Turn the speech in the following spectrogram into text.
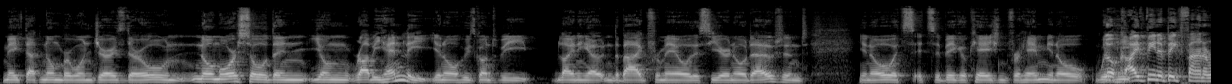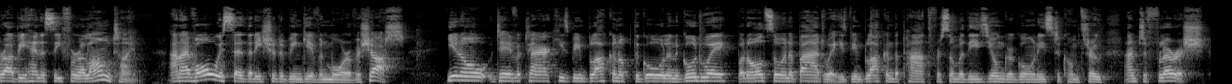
make that number one jersey their own. No more so than young Robbie Hennelly, you know, who's going to be lining out in the bag for Mayo this year, no doubt, and. You know, it's it's a big occasion for him. You know, Look, he- I've been a big fan of Robbie Hennelly for a long time, and I've always said that he should have been given more of a shot. You know, David Clarke, he's been blocking up the goal in a good way, but also in a bad way. He's been blocking the path for some of these younger gonies to come through and to flourish.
